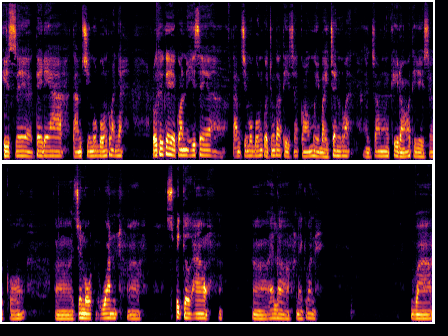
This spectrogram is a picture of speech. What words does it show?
IC TDA 8944 các bạn nhé Đối thứ cái con IC 8944 của chúng ta thì sẽ có 17 chân các bạn. Trong khi đó thì sẽ có uh, chân 1 one uh, speaker out uh, L này các bạn này và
